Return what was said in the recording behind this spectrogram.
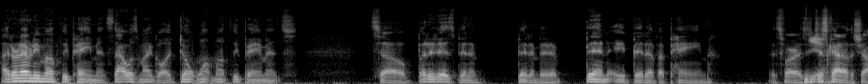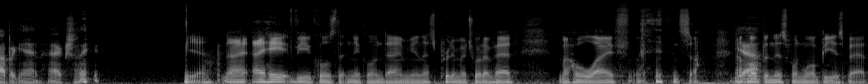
I don't have any monthly payments. That was my goal. I don't want monthly payments. So, but it has been a bit a bit of, been a bit of a pain as far as it yeah. just got out of the shop again, actually. Yeah, I, I hate vehicles that nickel and dime you, and that's pretty much what I've had my whole life. so I'm Yeah. hoping this one won't be as bad.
